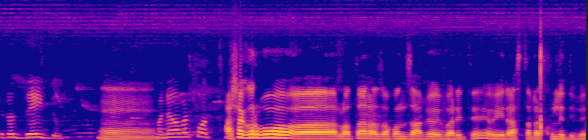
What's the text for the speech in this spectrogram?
সেটা যেই দুঃখ। মানে আমার পথ আশা করব লতারা যখন যাবে ওই বাড়িতে ওই রাস্তাটা খুলে দিবে।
